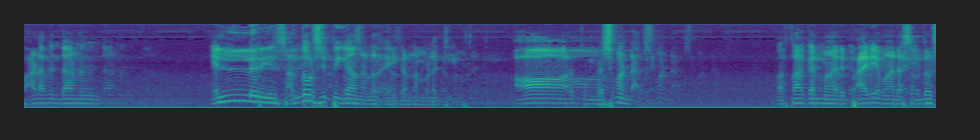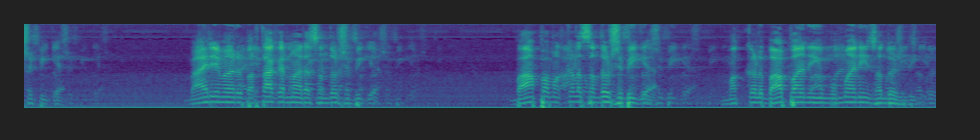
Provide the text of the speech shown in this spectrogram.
പാഠം എന്താണ്? എല്ലാരെയും സന്തോഷിപ്പിക്കുക എന്നുള്ളതായിരിക്കണം നമ്മുടെ ജീവിതം. ആർക്കും വിഷമമുണ്ടാകും ഭർത്താക്കന്മാര് ഭാര്യമാരെ സന്തോഷിപ്പിക്കുക. ഭാര്യമാര് ഭർത്താക്കന്മാരെ സന്തോഷിപ്പിക്കുക. ബാപ്പ മക്കളെ സന്തോഷിപ്പിക്കുക. മക്കൾ ബാപ്പാനെയും ഉമ്മാനെയും സന്തോഷിപ്പിക്കുക.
